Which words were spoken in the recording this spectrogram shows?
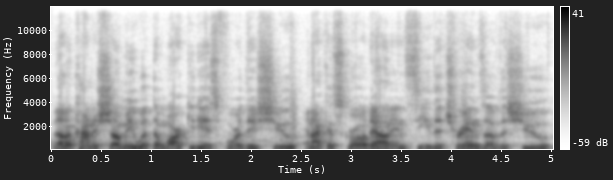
That'll kind of show me what the market is for this shoe. And I can scroll down and see the trends of the shoe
